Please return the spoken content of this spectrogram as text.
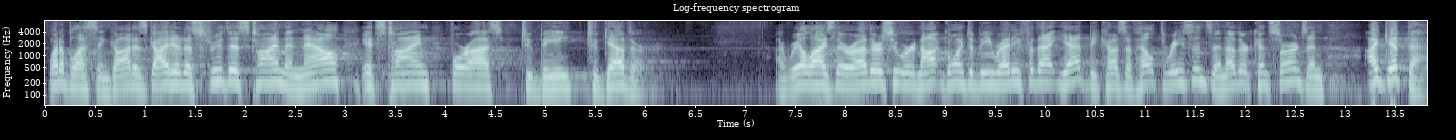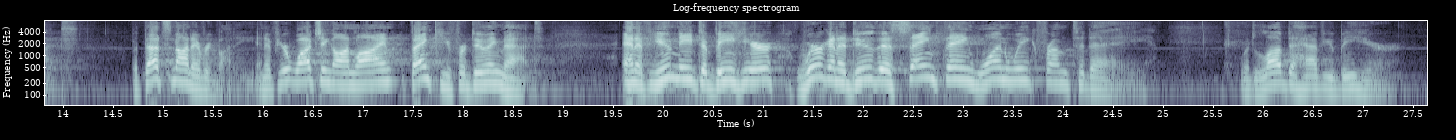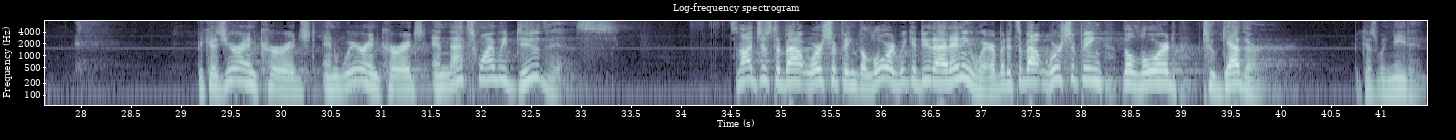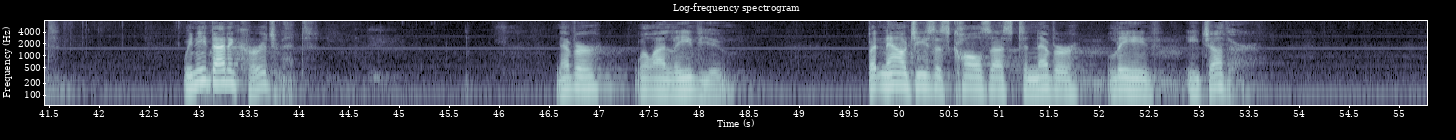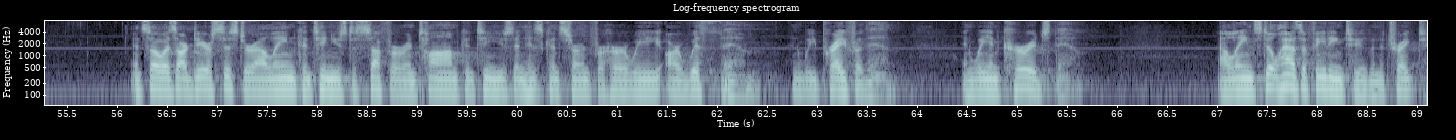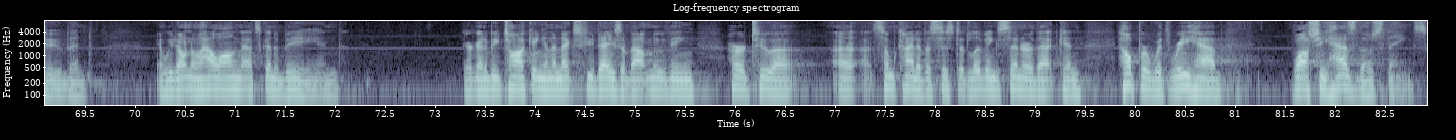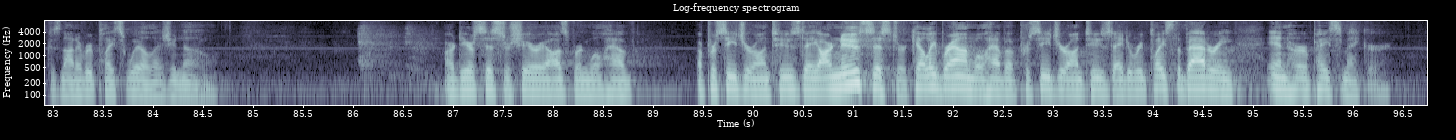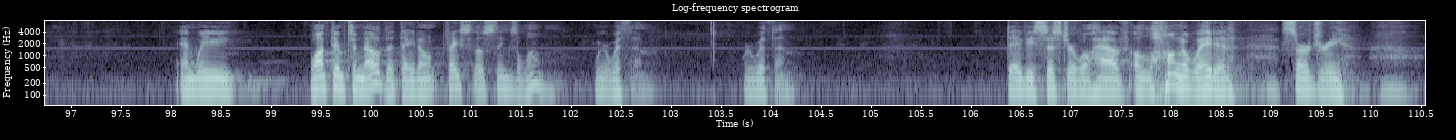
What a blessing. God has guided us through this time, and now it's time for us to be together. I realize there are others who are not going to be ready for that yet because of health reasons and other concerns, and I get that. But that's not everybody. And if you're watching online, thank you for doing that. And if you need to be here, we're going to do this same thing one week from today. Would love to have you be here because you're encouraged and we're encouraged, and that's why we do this. It's not just about worshiping the Lord, we could do that anywhere, but it's about worshiping the Lord together because we need it. We need that encouragement. Never will I leave you. But now Jesus calls us to never leave each other. And so, as our dear sister Aline continues to suffer and Tom continues in his concern for her, we are with them and we pray for them and we encourage them. Aline still has a feeding tube and a trach tube, and, and we don't know how long that's going to be. And they're going to be talking in the next few days about moving her to a, a, some kind of assisted living center that can help her with rehab while she has those things, because not every place will, as you know. Our dear sister Sherry Osborne will have a procedure on Tuesday. Our new sister, Kelly Brown, will have a procedure on Tuesday to replace the battery in her pacemaker. And we want them to know that they don't face those things alone. We're with them. We're with them. Davy's sister will have a long awaited surgery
